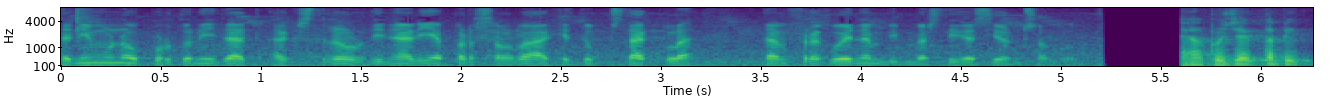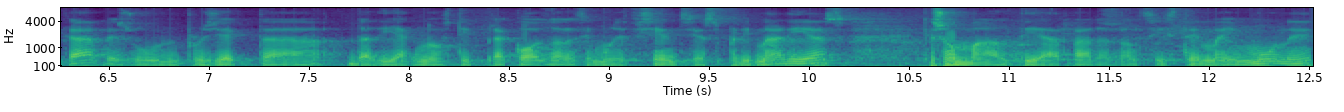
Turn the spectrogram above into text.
tenim una oportunitat extraordinària per salvar aquest obstacle tan freqüent amb investigació en salut. El projecte PITCAP és un projecte de diagnòstic precoç de les immunodeficiències primàries, que són malalties rares del sistema immune,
